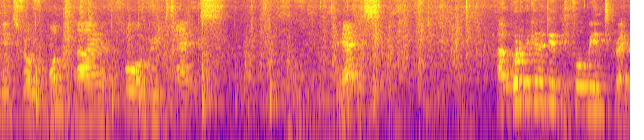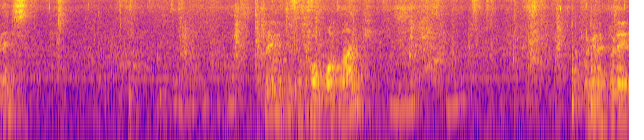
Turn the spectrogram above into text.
the integral from 1 to 9 of 4 root x dx. Uh, what are we going to do before we integrate this? Put it in a different form, what like? We're going to put it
